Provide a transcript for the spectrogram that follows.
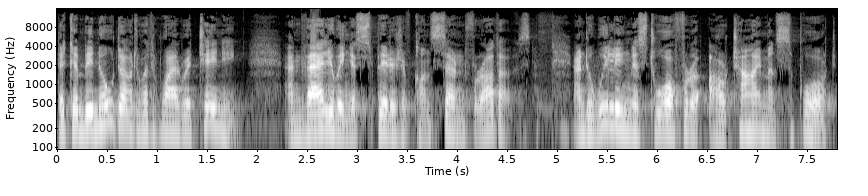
There can be no doubt about while retaining and valuing a spirit of concern for others and a willingness to offer our time and support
